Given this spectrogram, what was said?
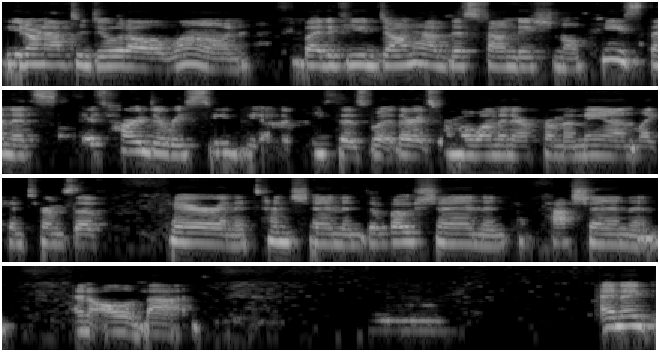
You don't have to do it all alone. But if you don't have this foundational piece, then it's it's hard to receive the other pieces, whether it's from a woman or from a man, like in terms of care and attention and devotion and compassion and and all of that. And I,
